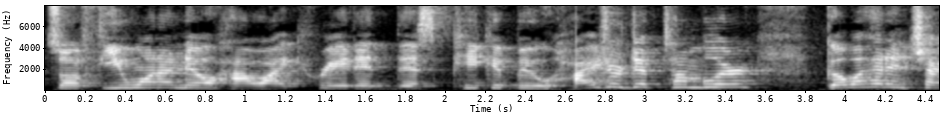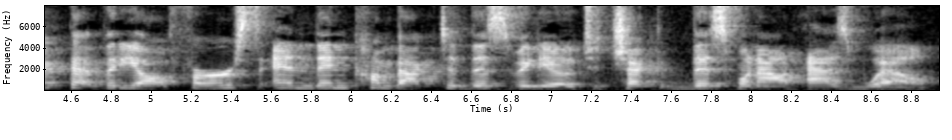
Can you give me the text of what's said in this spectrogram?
So if you wanna know how I created this Peekaboo Hydro Dip tumbler, go ahead and check that video out first and then come back to this video to check this one out as well.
